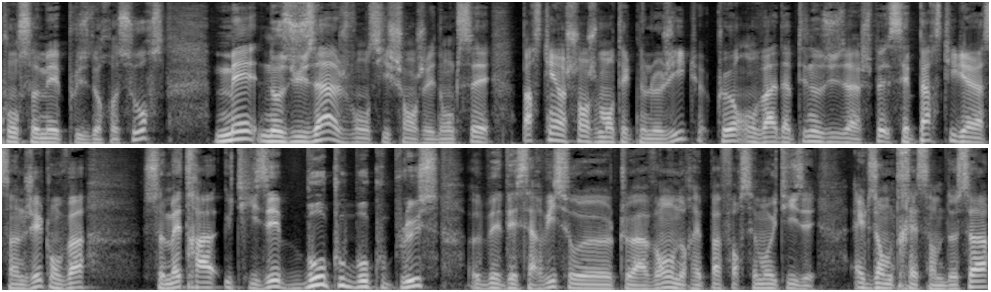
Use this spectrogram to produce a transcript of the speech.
consommer plus de ressources, mais nos usages vont aussi changer. Donc, c'est parce qu'il y a un changement technologique qu'on va adapter nos usages. C'est parce qu'il y a la 5G qu'on va se mettre à utiliser beaucoup beaucoup plus euh, des services euh, qu'avant on n'aurait pas forcément utilisé. Exemple très simple de ça,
